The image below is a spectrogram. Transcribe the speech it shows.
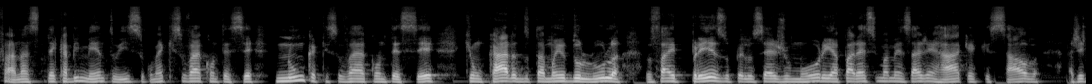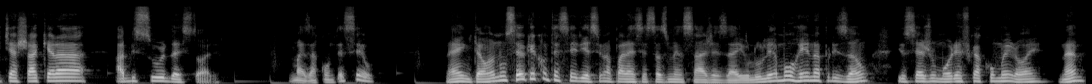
Fala, tem cabimento isso, como é que isso vai acontecer? Nunca que isso vai acontecer, que um cara do tamanho do Lula vai preso pelo Sérgio Moro e aparece uma mensagem hacker que salva. A gente ia achar que era absurda a história. Mas aconteceu. Né? Então eu não sei o que aconteceria se não aparecem essas mensagens aí. O Lula ia morrer na prisão e o Sérgio Moro ia ficar como herói, né?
